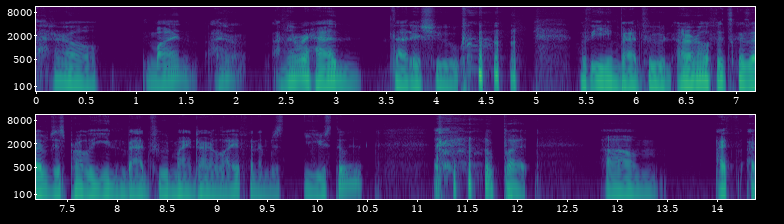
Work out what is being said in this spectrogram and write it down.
I don't know. Mine I don't I've never had that issue with eating bad food. I don't know if it's cuz I've just probably eaten bad food my entire life and I'm just used to it. but um I I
